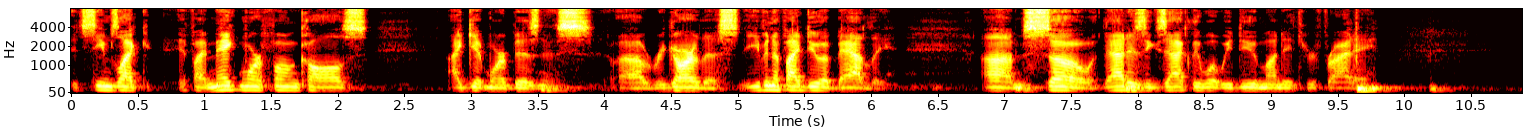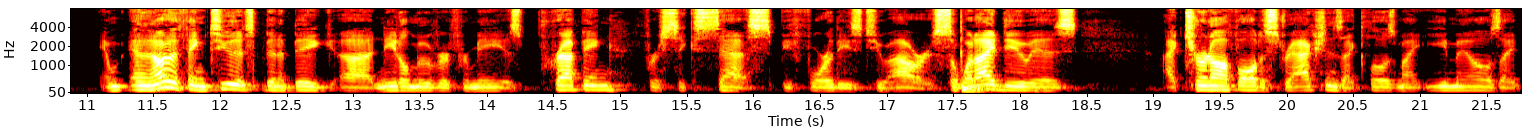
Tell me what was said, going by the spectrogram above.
it seems like if I make more phone calls, I get more business, uh, regardless, even if I do it badly. Um, so that is exactly what we do Monday through Friday. And, and another thing, too, that's been a big uh, needle mover for me is prepping for success before these two hours. So, what I do is I turn off all distractions, I close my emails, I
